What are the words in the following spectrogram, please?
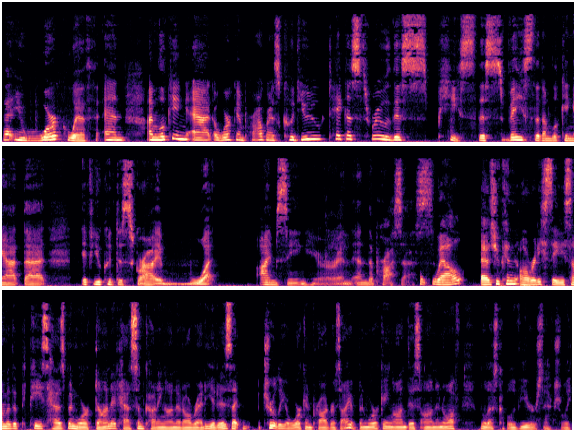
that you work with, and I'm looking at a work in progress. Could you take us through this piece, this vase that I'm looking at? That, if you could describe what I'm seeing here and, and the process. Well, as you can already see, some of the piece has been worked on. It has some cutting on it already. It is a, truly a work in progress. I have been working on this on and off in the last couple of years, actually.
